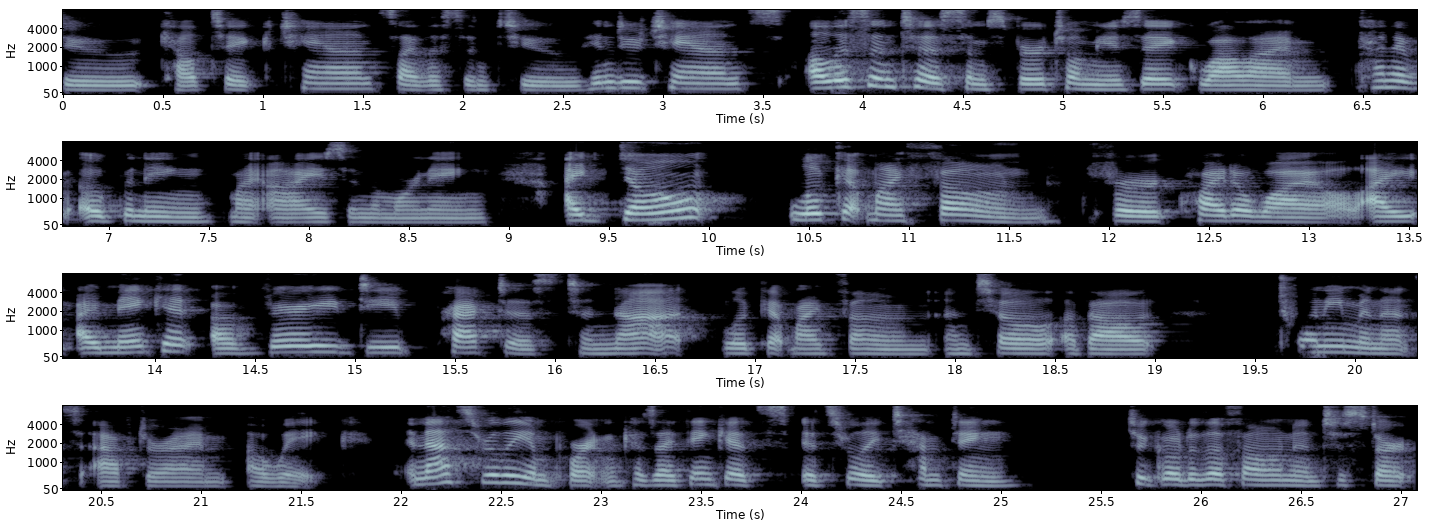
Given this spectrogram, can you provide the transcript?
to Celtic chants. I listen to Hindu chants. I'll listen to some spiritual music while I'm kind of opening my eyes in the morning. I don't look at my phone for quite a while. I, I make it a very deep practice to not look at my phone until about 20 minutes after I'm awake. And that's really important because I think it's it's really tempting to go to the phone and to start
